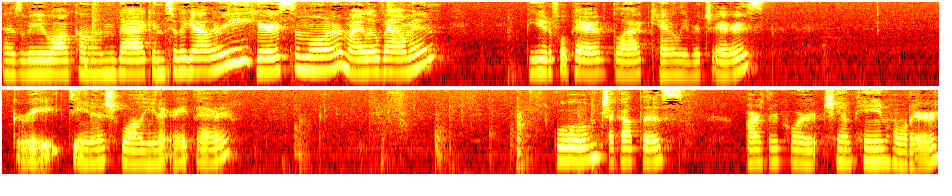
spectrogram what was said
As we walk on back into the gallery, here's some more Milo Baughman. Beautiful pair of black cantilever chairs. Great Danish wall unit right there. Ooh, check out this Arthur Court champagne holder.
